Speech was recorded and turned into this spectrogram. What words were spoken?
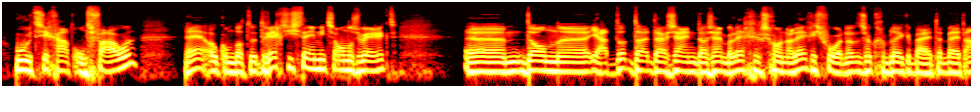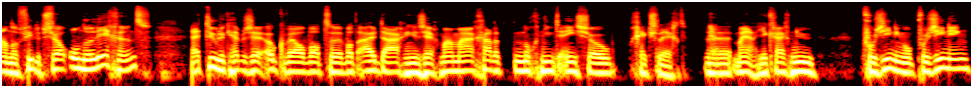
hoe het zich gaat ontvouwen. Hè, ook omdat het rechtssysteem iets anders werkt. Ehm, dan eh, ja, da- da- daar, zijn, daar zijn beleggers gewoon allergisch voor. En dat is ook gebleken bij het, bij het aandeel Philips. Wel onderliggend. Natuurlijk hebben ze ook wel wat, eh, wat uitdagingen, zeg maar. Maar gaat het nog niet eens zo gek slecht. Ja. Maar ja, je krijgt nu voorziening op voorziening.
